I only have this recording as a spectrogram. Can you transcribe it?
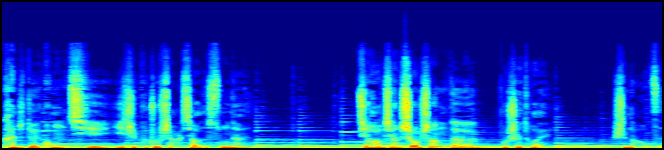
看着对空气抑制不住傻笑的苏南，就好像受伤的不是腿，是脑子。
